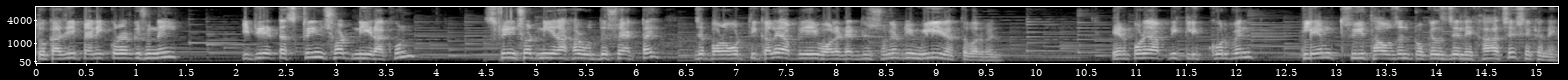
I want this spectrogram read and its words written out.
তো কাজেই প্যানিক করার কিছু নেই, এটির একটা স্ক্রিনশট নিয়ে রাখুন। স্ক্রিনশট নিয়ে রাখার উদ্দেশ্য একটাই যে পরবর্তীকালে আপনি এই ওয়ালেট অ্যাড্রেসের সঙ্গে আপনি মিলিয়ে রাখতে পারবেন। এরপরে আপনি ক্লিক করবেন ক্লেম থ্রি থাউজেন্ড টোকেন্স যে লেখা আছে সেখানে।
